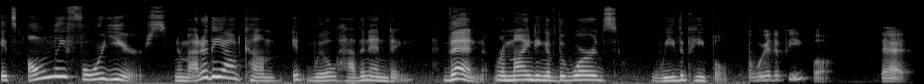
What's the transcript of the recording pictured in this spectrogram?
it's only four years. No matter the outcome, it will have an ending. Then, reminding of the words, we the people. We're the people that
